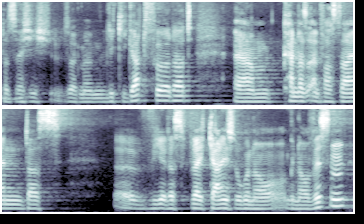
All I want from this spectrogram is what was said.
tatsächlich, sag ich mal, Leaky Gut fördert. Ähm, kann das einfach sein, dass äh, wir das vielleicht gar nicht so genau, genau wissen?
